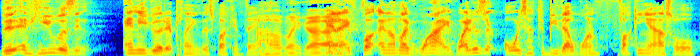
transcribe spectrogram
And he wasn't any good at playing this fucking thing. oh my god! And I fu- and I'm like, why? Why does there always have to be that one fucking asshole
